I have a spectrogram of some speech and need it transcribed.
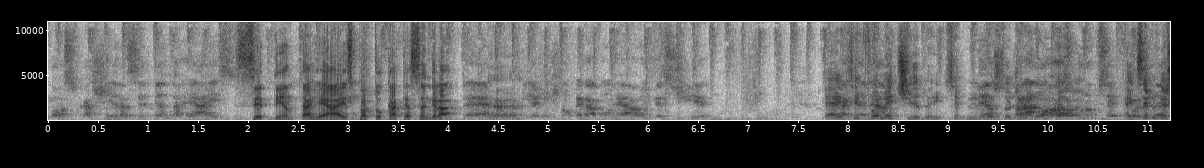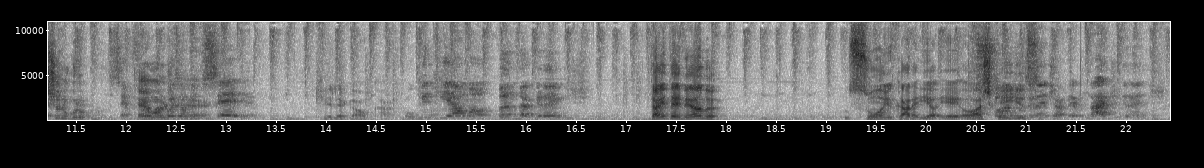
nosso cachê era 70 reais. 70 reais pra tocar até sangrar. É, É. E a gente não pegava um real, investia. É, a gente Tá sempre foi entendendo? metido, a gente sempre Dentro- gostou de pra nós, o grupo sempre a gente foi sempre investiu no grupo. Sempre foi É, uma hoje coisa é- muito séria. Que legal, cara. O que, que é uma banda grande? Tá entendendo? O sonho, cara, e eu, e eu O acho que é isso. grande, a verdade grande.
